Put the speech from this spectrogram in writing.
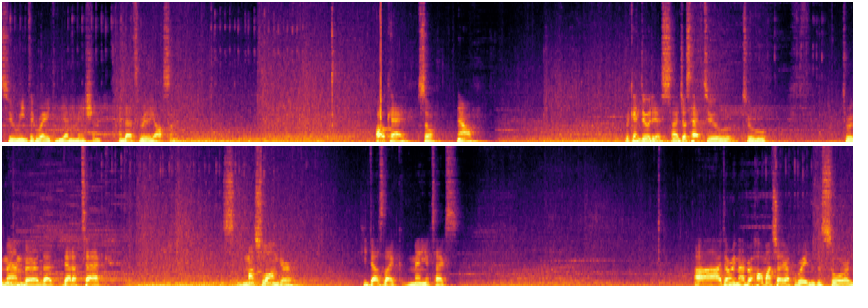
to integrate in the animation and that's really awesome okay so now We can do this. I just have to to to remember that that attack is much longer. He does like many attacks. Uh, I don't remember how much I upgraded the sword.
